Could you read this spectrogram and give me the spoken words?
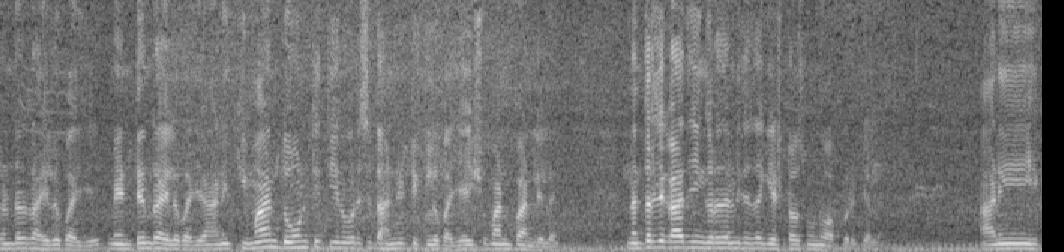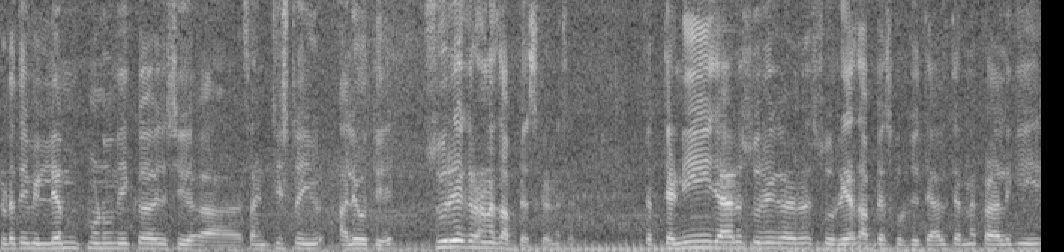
थंड राहिलं पाहिजे मेंटेन राहिलं पाहिजे आणि किमान दोन ते तीन वर्ष धान्य टिकलं पाहिजे हिशोबान हिशोबाने बांधलेलं आहे. नंतरच्या काळात इंग्रजांनी त्याचा गेस्ट हाऊस म्हणून वापर केला. आणि इकडं ते विल्यम म्हणून एक सायंटिस्ट आले होते सूर्यग्रहणाचा अभ्यास करण्यासाठी. तर त्यांनी ज्यावेळेला सूर्यग्रहण सूर्याचा अभ्यास करतो त्यावेळेला त्यांना कळालं की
